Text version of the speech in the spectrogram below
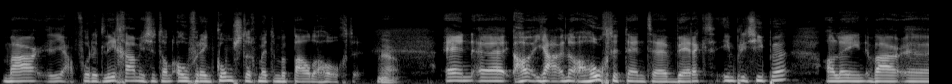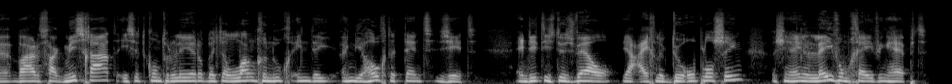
Maar ja, voor het lichaam is het dan overeenkomstig met een bepaalde hoogte. Ja. En eh, ja, een hoogtetent eh, werkt in principe. Alleen waar, eh, waar het vaak misgaat, is het controleren op dat je lang genoeg in die, in die hoogtetent zit. En dit is dus wel ja, eigenlijk de oplossing. Als je een hele leefomgeving hebt,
